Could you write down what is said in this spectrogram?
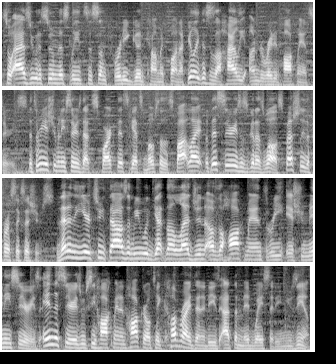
So as you would assume this leads to some pretty good comic fun. I feel like this is a highly underrated Hawkman series. The three issue miniseries that sparked this gets most of the spotlight, but this series is good as well, especially the first six issues. Then in the year 2000, we would get the Legend of the Hawkman three issue miniseries. In the series, we see Hawkman and Hawkgirl take cover identities at the Midway City Museum.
